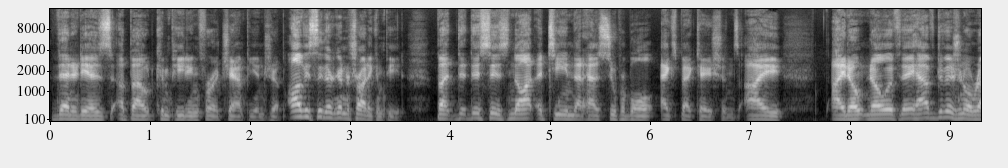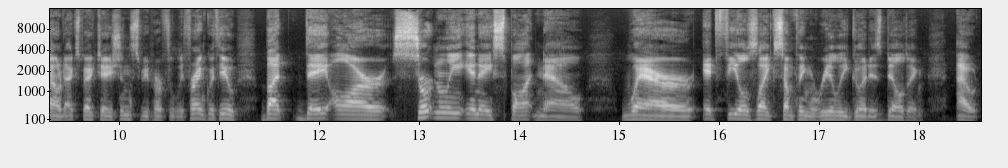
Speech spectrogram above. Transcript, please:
than it is about competing for a championship. Obviously they're going to try to compete but th- this is not a team that has super bowl expectations. I I don't know if they have divisional round expectations, to be perfectly frank with you, but they are certainly in a spot now where it feels like something really good is building out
